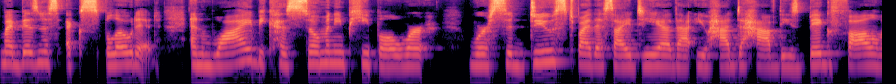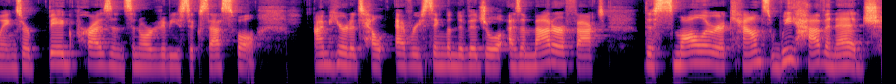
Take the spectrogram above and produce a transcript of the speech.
My business exploded. And why? Because so many people were were seduced by this idea that you had to have these big followings or big presence in order to be successful. I'm here to tell every single individual. As a matter of fact, the smaller accounts, we have an edge.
